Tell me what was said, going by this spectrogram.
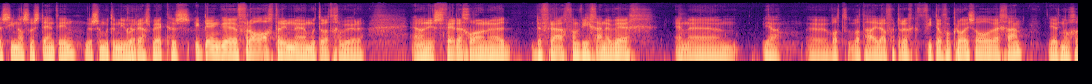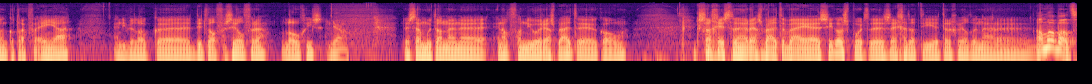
zien als een stand-in. Dus ze moeten een nieuwe rechtsback. Dus ik denk eh, vooral achterin moet er wat gebeuren. En dan is verder gewoon de vraag van wie gaan er weg. En ehm, ja, wat, wat haal je daarvoor terug? Vito van Krooi zal weggaan. Die heeft nog een contract voor één jaar. En die wil ook dit wel verzilveren. Logisch. Ja. Dus daar moet dan een, eh, in elk geval een nieuwe rechtsbuiten komen. Ik zag gisteren een rechtsbuiten bij Ziggo Sport eh, zeggen dat hij eh, terug wilde naar Amrabat.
